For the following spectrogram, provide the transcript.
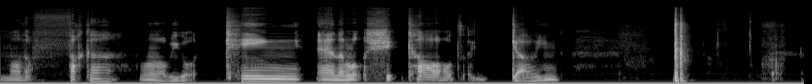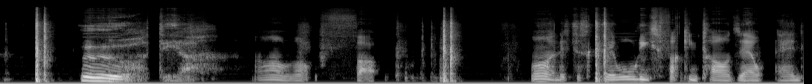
Motherfucker. Oh, we got a king and a lot of shit cards again. Oh dear. Oh what fuck. Right, let's just clear all these fucking cards out and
